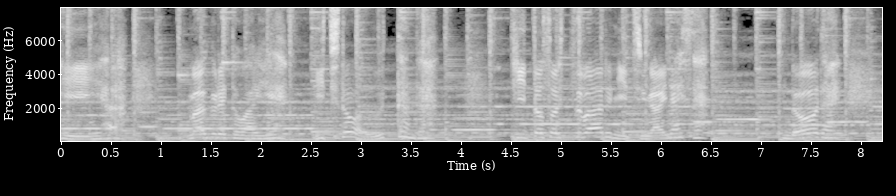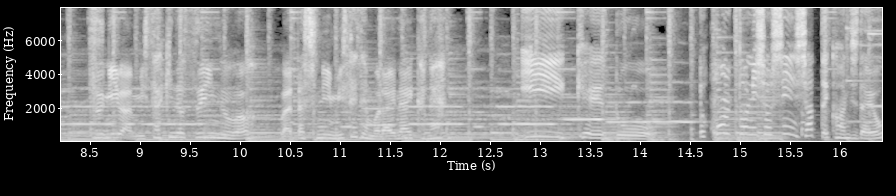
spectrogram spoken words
いやまぐれとはいえ一度は撃ったんだ。きっと素質はあるに違いないさどうだい？次は美咲のスイングを私に見せてもらえないかな。いいけど本当に初心者って感じだよ。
